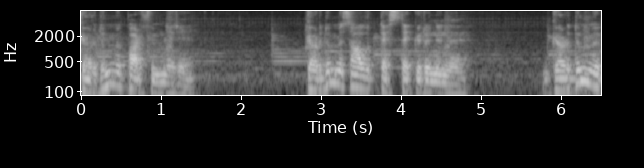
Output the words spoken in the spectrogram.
Gördün mü parfümleri? Gördün mü sağlık destek ürününü? Gördün mü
